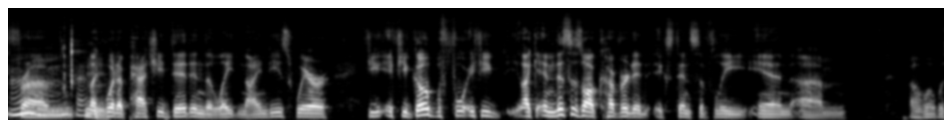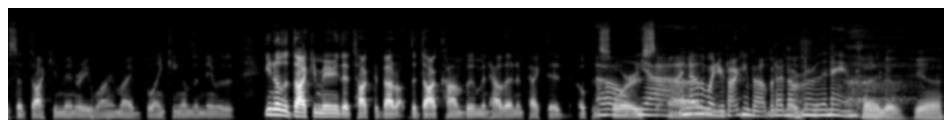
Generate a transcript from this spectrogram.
from mm, okay. like what Apache did in the late 90s where if you if you go before if you like and this is all covered in, extensively in um, oh, what was that documentary? Why am I blanking on the name of it? You know, the documentary that talked about the dot com boom and how that impacted open oh, source. Yeah, um, I know the one you're um, talking about, but I don't remember the name. Kind of, yeah.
